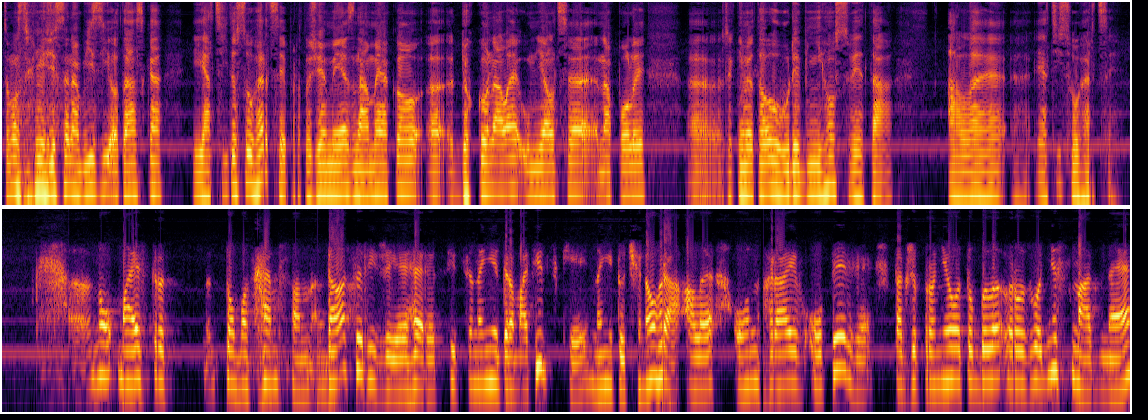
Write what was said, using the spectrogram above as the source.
Samozřejmě, že se nabízí otázka, jaký to jsou herci, protože my je známe jako uh, dokonalé umělce na poli, uh, řekněme, toho hudebního světa, ale uh, jaký jsou herci? No, maestro Thomas Hampson, dá se říct, že je herec, sice není dramatický, není to činohra, ale on hraje v opeře, takže pro něho to bylo rozhodně snadné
